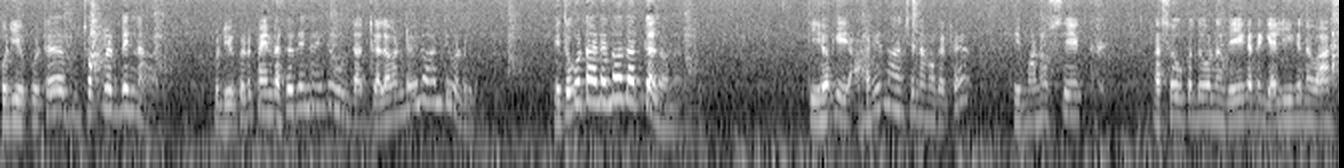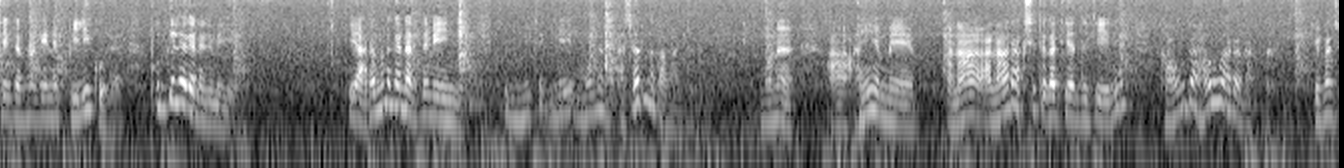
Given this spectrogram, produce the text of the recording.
පොඩියෙකුට චොක්ලට් දෙන්නවා. පොඩියෙකුට පයින් රස දෙන්නා ඉතින් ඌ දත් ගලවන්න වෙනවා අන්තිමට. එතකොට අඬනවා දත් ගලවනවා. ඒ වගේ ආර්යනාංශ නමකට මේ මිනිස්සෙක් රස උපදවන දෙයකට ගැලීගෙන වාසය කරනට එන පිළිකුල පුද්ගලයා ගැන නෙමෙයි. ඒ අරමුණ ගැනත් නෙමෙයි ඉන්නේ. මේ මොන අසරණ කමක්ද මොන අහිය මේ අනාරක්ෂිත ගතියක්ද තියෙන්නේ කවුද හවුවරණක්. ඒ මනස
